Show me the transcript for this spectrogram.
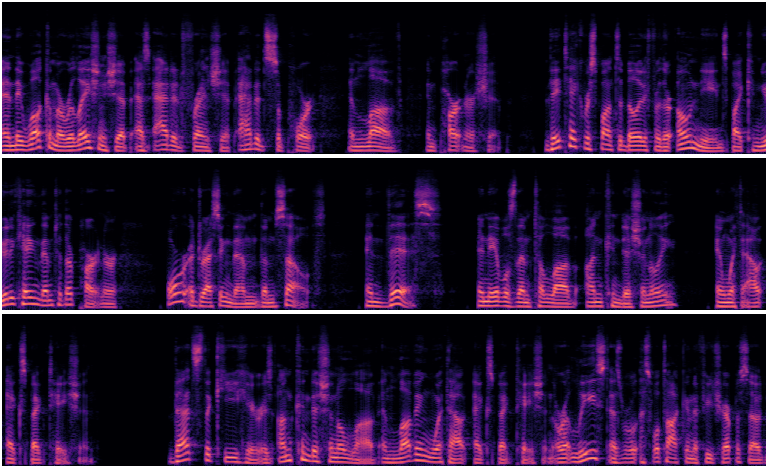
And they welcome a relationship as added friendship, added support, and love and partnership. They take responsibility for their own needs by communicating them to their partner or addressing them themselves. And this enables them to love unconditionally and without expectation. That's the key here is unconditional love and loving without expectation, or at least as we'll, as we'll talk in a future episode,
